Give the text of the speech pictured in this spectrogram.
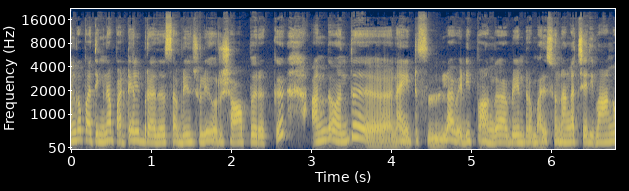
அங்கே பார்த்தீங்கன்னா பட்டேல் பிரதர்ஸ் அப்படின்னு சொல்லி ஒரு ஷாப் இருக்குது அங்கே வந்து நைட்டு ஃபுல்லாக வெடிப்பாங்க அப்படின்ற மாதிரி சொன்னாங்க. சரி வாங்க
